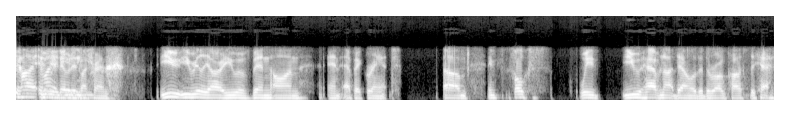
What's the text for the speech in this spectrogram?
Am I, am I noted, abusing my you? friend. You you really are. You have been on an epic rant. Um, and folks, we you have not downloaded the wrong podcast.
